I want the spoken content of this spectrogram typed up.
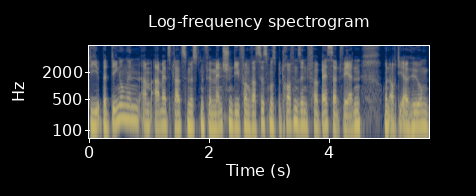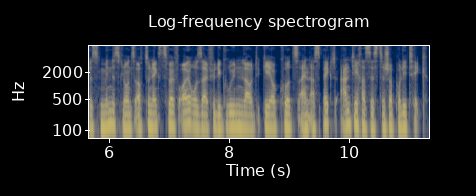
Die Bedingungen am Arbeitsplatz müssten für Menschen, die von Rassismus betroffen sind, verbessert werden. Und auch die Erhöhung des Mindestlohns auf zunächst 12 Euro sei für die Grünen laut Georg Kurz ein Aspekt antirassistischer Politik.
